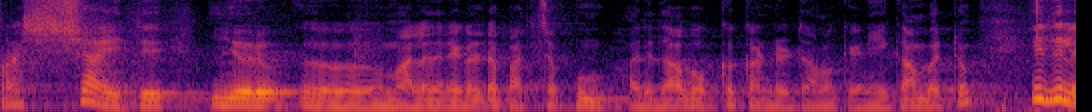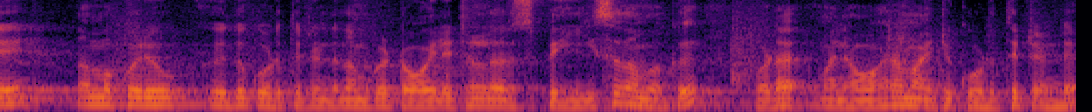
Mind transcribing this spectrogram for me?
ഫ്രഷായിട്ട് ഈ ഒരു മലനിരകളുടെ പച്ചപ്പും ഹരിതാപും ഒക്കെ കണ്ടിട്ട് നമുക്ക് എണീക്കാൻ പറ്റും. ഇതിൽ നമുക്കൊരു ഇത് കൊടുത്തിട്ടുണ്ട്. നമുക്ക് ടോയ്ലറ്റിനുള്ള ഒരു സ്പേസ് നമുക്ക് ഇവിടെ മനോഹരമായിട്ട് കൊടുത്തിട്ടുണ്ട്.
